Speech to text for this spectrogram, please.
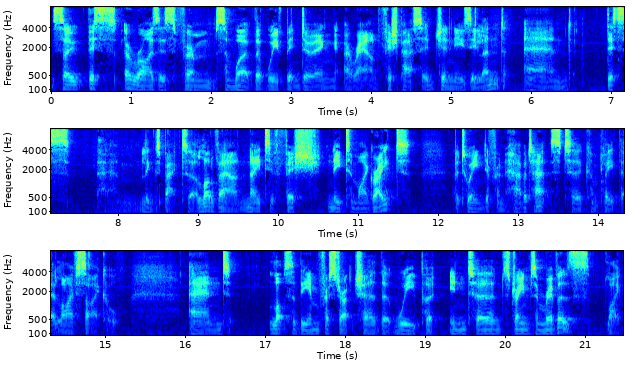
So, this arises from some work that we've been doing around fish passage in New Zealand, and this um, links back to a lot of our native fish need to migrate between different habitats to complete their life cycle. And lots of the infrastructure that we put into streams and rivers, like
